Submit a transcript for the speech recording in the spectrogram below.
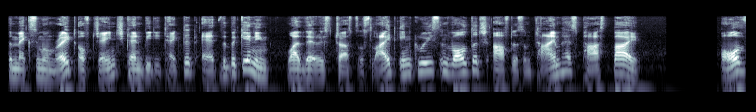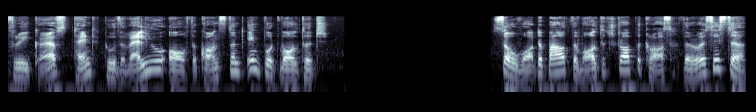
The maximum rate of change can be detected at the beginning, while there is just a slight increase in voltage after some time has passed by. All three curves tend to the value of the constant input voltage. So what about the voltage drop across the resistor?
